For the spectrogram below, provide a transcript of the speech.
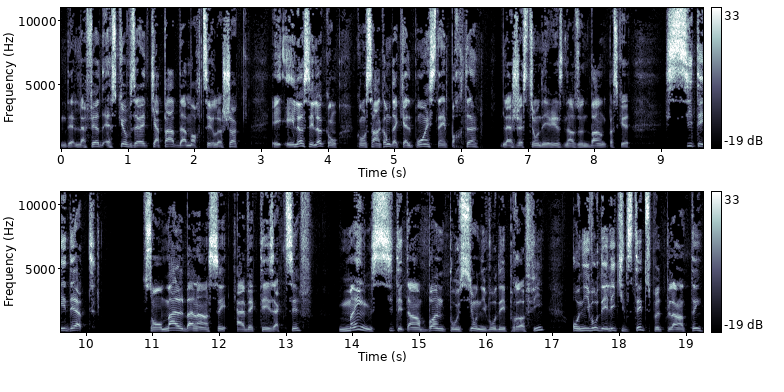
de la Fed, est-ce que vous allez être capable d'amortir le choc? Et, là, c'est là qu'on qu'on se rend compte à quel point c'est important la gestion des risques dans une banque parce que si tes dettes sont mal balancées avec tes actifs, même si tu es en bonne position au niveau des profits, au niveau des liquidités, tu peux te planter.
